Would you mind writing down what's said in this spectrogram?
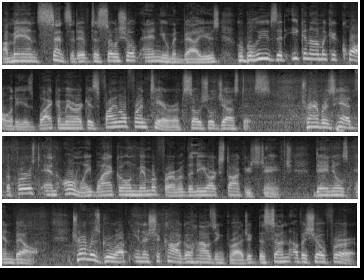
a man sensitive to social and human values who believes that economic equality is black America's final frontier of social justice. Travers heads the first and only black-owned member firm of the New York Stock Exchange, Daniels and Bell. Travers grew up in a Chicago housing project, the son of a chauffeur.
